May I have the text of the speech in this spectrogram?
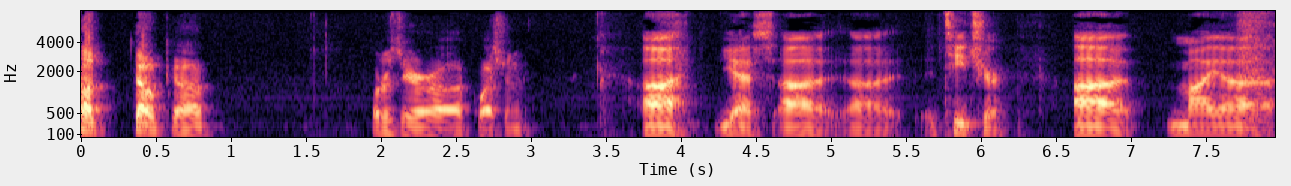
Oh no, uh, what is your uh, question? Uh, yes. Uh, uh, teacher. Uh, my uh,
